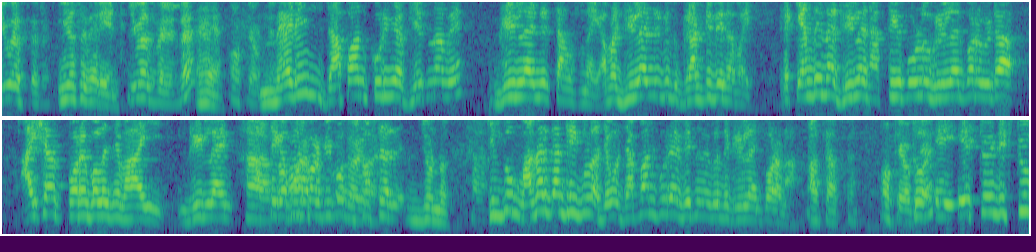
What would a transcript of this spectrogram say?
ইউএস এর? ইউএসএ ভ্যারিয়েন্ট ইউএস ভ্যারিয়েন্ট হ্যাঁ। Okay okay. Made in Japan Korea ভিয়েতনামে গ্রিন লাইনের চান্স নাই। আমরা গ্রিন লাইনের কিন্তু গ্যারান্টি দিই না ভাই। এটা কেন না? গ্রিন লাইন হাত থেকে পড়ল গ্রিন লাইন পরে ওইটা আইসা পরে বলে যে ভাই গ্রিন লাইন হ্যাঁ, থেকে বিপদ হয়ে সফটওয়্যার জন্য। হ্যাঁ। কিন্তু মাদার কান্ট্রি গুলো যেমন জাপান কোরিয়া ভিয়েতনাম এগুলোতে গ্রিন লাইন পড়ে না। আচ্ছা আচ্ছা। ওকে তো এই এস টোয়েন্টি টু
